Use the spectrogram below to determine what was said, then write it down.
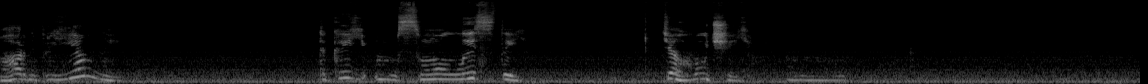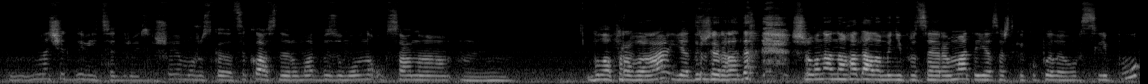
Гарний, приємний. Такий смолистий, тягучий. Значить, дивіться, друзі, що я можу сказати? Це класний аромат, безумовно. Оксана була права. Я дуже рада, що вона нагадала мені про цей аромат, і я все ж таки купила його всліпу.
